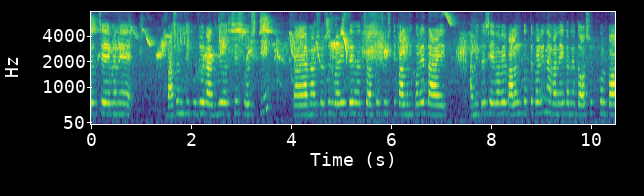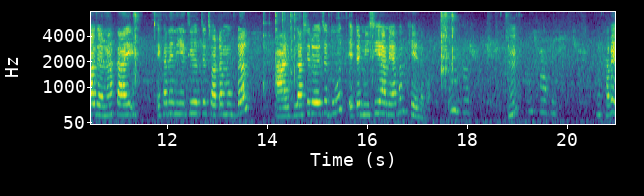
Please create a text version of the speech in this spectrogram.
হচ্ছে মানে বাসন্তী পুজোর আজকে হচ্ছে ষষ্ঠী। তাই আমার শ্বশুর বাড়িতে হচ্ছে অশোক ষষ্ঠী পালন করে, তাই আমি তো সেইভাবে পালন করতে পারি না মানে এখানে তো অসুখ ফুল পাওয়া যায় না, তাই এখানে নিয়েছি হচ্ছে ছটা মুগ ডাল, আর গ্লাসে রয়েছে দুধ, এটা মিশিয়ে আমি এখন খেয়ে নেব। হুম? খাবে?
